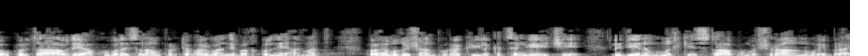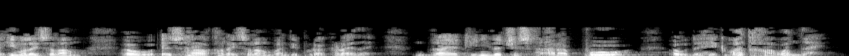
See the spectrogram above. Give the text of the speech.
او پر تاو د یعقوب علی السلام پر ټبر باندې به خپل نعمت په همغه شان پوره کړی لکه څنګه چې لدین مخکې ستا په مشران او ابراهیم علی السلام او اسحاق علی السلام باندې پوره کړی دی دا یقیني ده چې ستاره پوه او د حکمت خاوند دی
